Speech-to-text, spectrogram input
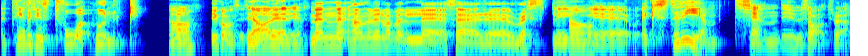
jag tänker att det finns två Hulk. Ja. Det är konstigt. ja, det är det ju. Men han är väl, var väl eh, så här eh, wrestling Ja. eh, extremt känd i USA tror jag.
